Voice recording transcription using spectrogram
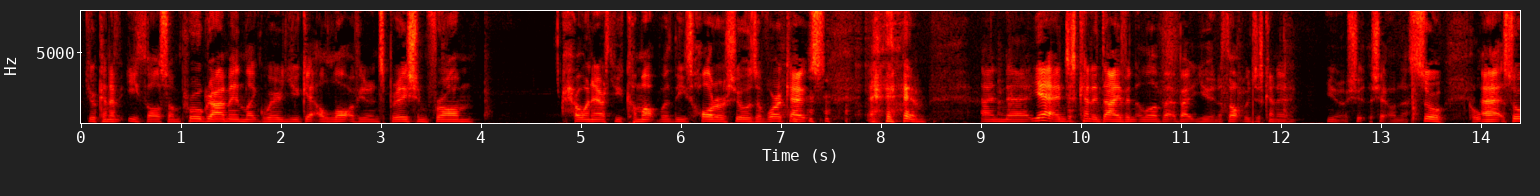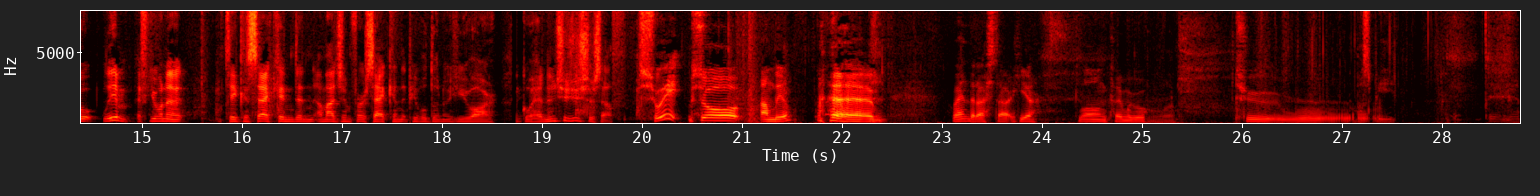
your kind of ethos on programming, like where you get a lot of your inspiration from, how on earth you come up with these horror shows of workouts. um, and uh, yeah, and just kind of dive into a little bit about you. And I thought we'd just kind of you know shoot the shit on this. So, Cool. uh, so Liam, if you want to take a second and imagine for a second that people don't know who you are, go ahead and introduce yourself. Sweet. So I'm Liam. um, when did I start here? Long time ago. Two. Must be.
